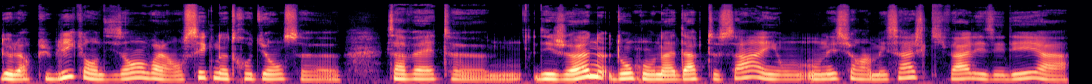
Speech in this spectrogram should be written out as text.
de leur public en disant voilà on sait que notre audience euh, ça va être euh, des jeunes donc on adapte ça et on, on, est sur un message qui va les aider à,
